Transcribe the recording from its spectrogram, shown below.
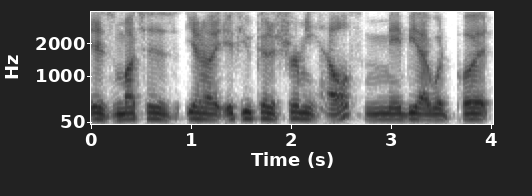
as much as, you know, if you could assure me health, maybe I would put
